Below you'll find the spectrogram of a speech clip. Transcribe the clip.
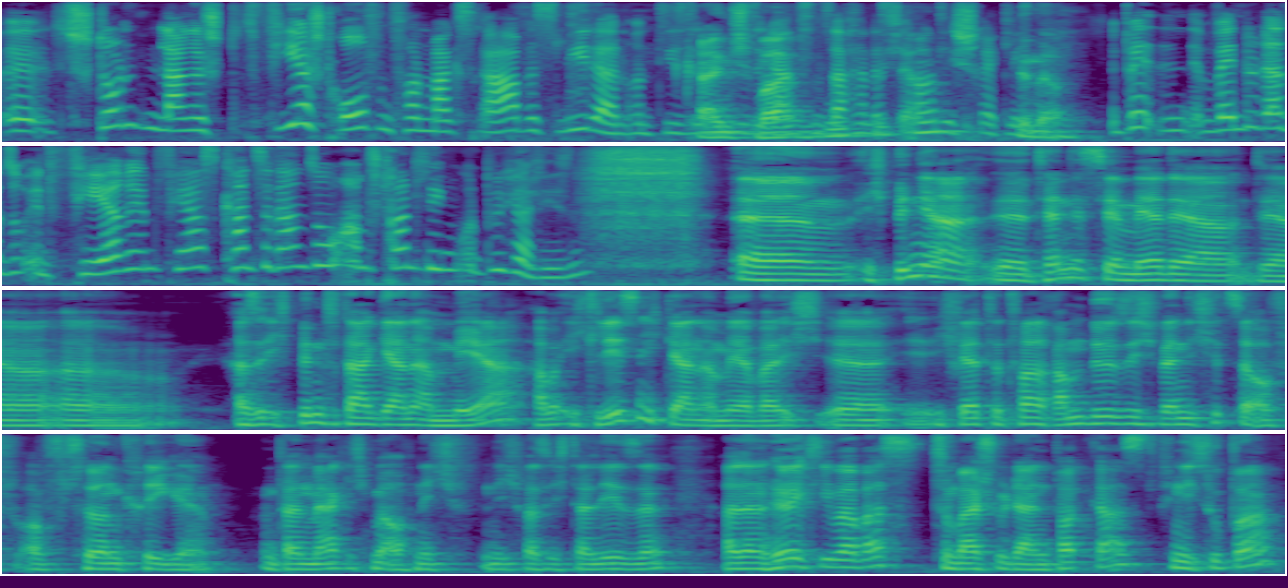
äh, stundenlange, st- vier Strophen von Max Rabes Liedern und diese, diese ganzen Sachen. Das ist ja wirklich schrecklich. Genau. Wenn du dann so in Ferien fährst, kannst du dann so am Strand liegen und Bücher lesen? Ähm, ich bin ja äh, tendenziell mehr der, der äh, also ich bin total gerne am Meer, aber ich lese nicht gerne am Meer, weil ich, äh, ich werde total ramdösig, wenn ich Hitze auf, aufs Hirn kriege. Und dann merke ich mir auch nicht, nicht, was ich da lese. Also dann höre ich lieber was, zum Beispiel deinen Podcast, finde ich super.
